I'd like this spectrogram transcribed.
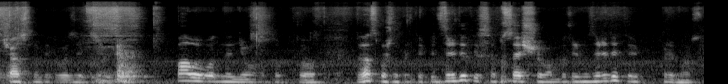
вчасно підвозять паливо для нього. Тобто до нас можна прийти підзарядитися, все, що вам потрібно зарядити, приносити.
